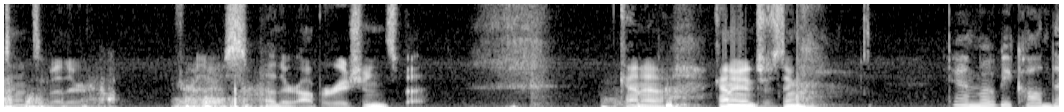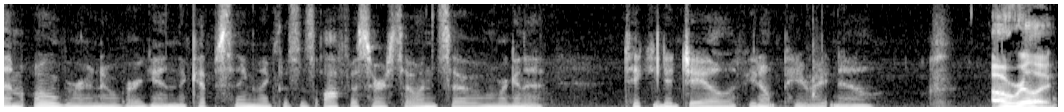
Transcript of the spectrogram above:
tons of other, I'm sure there's other operations, but kind of, kind of interesting. Yeah, Moby called them over and over again. They kept saying, like, this is officer so-and-so, and we're gonna take you to jail if you don't pay right now. Oh, really?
